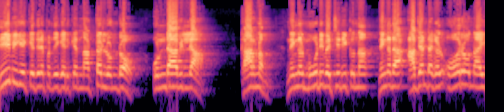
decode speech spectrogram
ദീപികയ്ക്കെതിരെ പ്രതികരിക്കാൻ നട്ടലുണ്ടോ ഉണ്ടാവില്ല. കാരണം നിങ്ങൾ മൂടി വെച്ചിരിക്കുന്ന നിങ്ങളുടെ അജണ്ടകൾ ഓരോന്നായി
